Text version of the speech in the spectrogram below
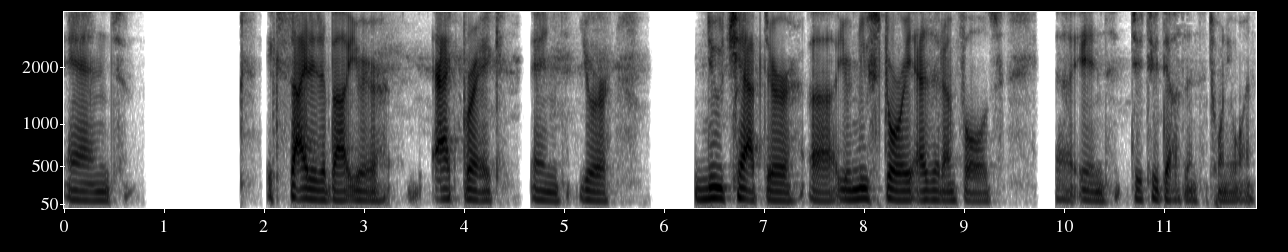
and excited about your act break and your new chapter, uh, your new story as it unfolds uh, into 2021.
